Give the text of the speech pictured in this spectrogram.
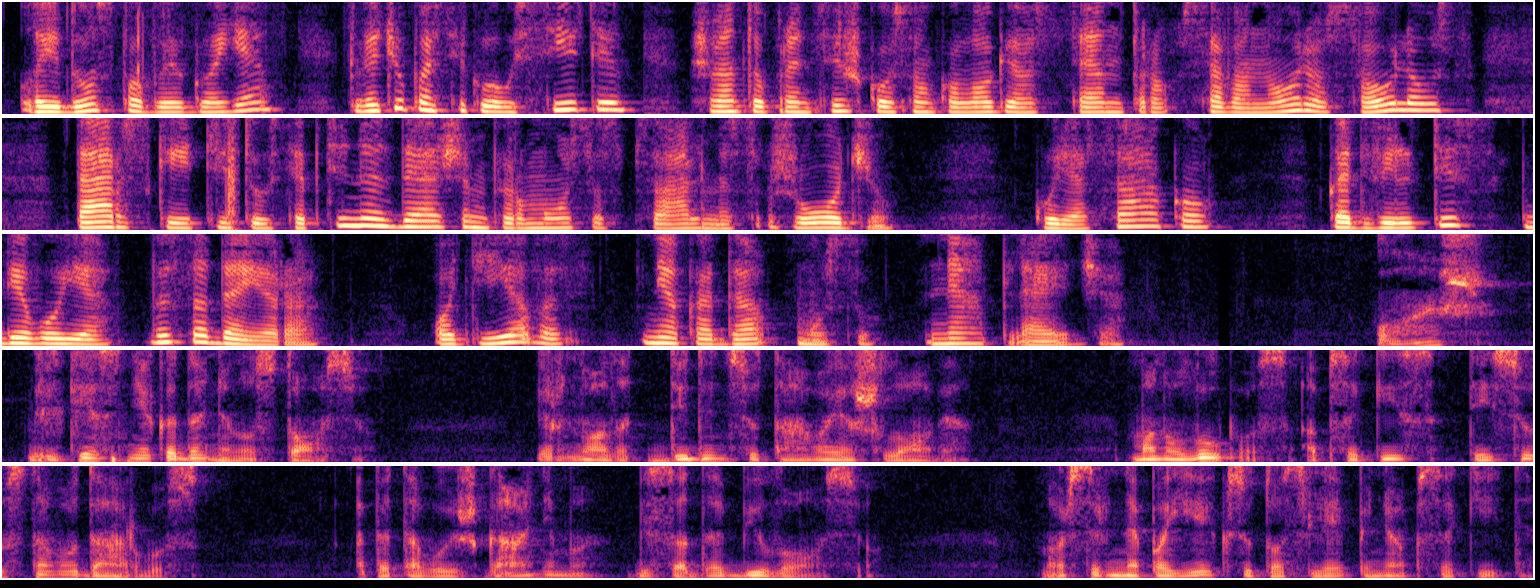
Laidos pabaigoje kviečiu pasiklausyti Švento Pranciškaus onkologijos centro savanorio Sauliaus perskaitytų 71 psalmės žodžių, kurie sako, kad viltis Dievuje visada yra o Dievas niekada mūsų neapleidžia. O aš vilties niekada nenustosiu ir nuolat didinsiu tavoje šlovę. Mano lūpos apsakys teisius tavo darbus, apie tavo išganimą visada bylosiu, nors ir nepajėgsiu to slėpinio apsakyti.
